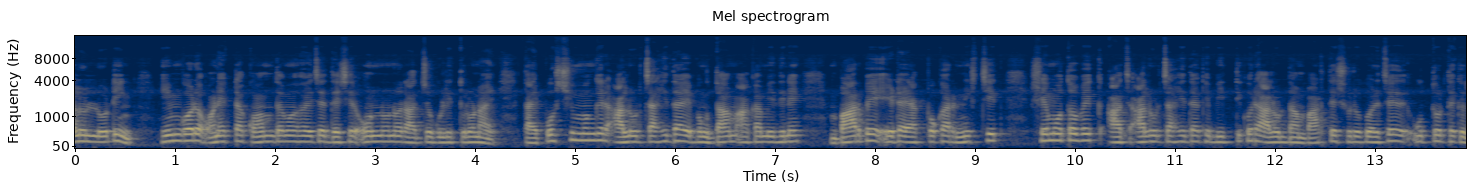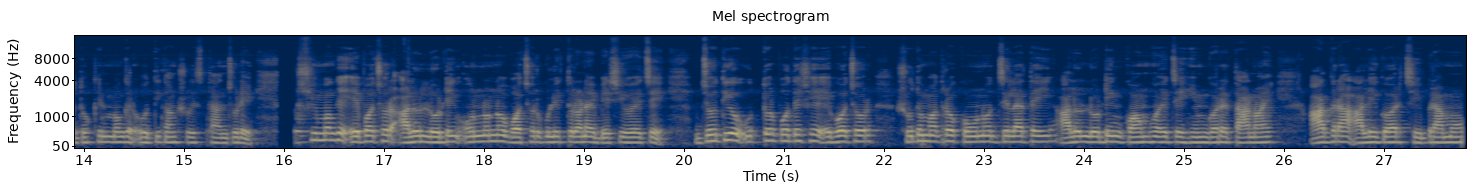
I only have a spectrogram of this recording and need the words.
আলুর লোডিং হিমঘরে অনেকটা কম দামে হয়েছে দেশের অন্য অন্য রাজ্যগুলির তুলনায়। তাই পশ্চিমবঙ্গের আলুর চাহিদা এবং দাম আগামী দিনে বাড়বে এটা এক প্রকার নিশ্চিত। সে মোতাবেক আজ আলুর চাহিদাকে ভিত্তি করে আলুর দাম বাড়তে শুরু করেছে উত্তর থেকে দক্ষিণবঙ্গের অধিকাংশ স্থান জুড়ে। পশ্চিমবঙ্গে এবছর আলুর লোডিং অন্যান্য বছরগুলির তুলনায় বেশি হয়েছে। যদিও উত্তরপ্রদেশে এবছর শুধুমাত্র কৌনজ জেলাতেই আলুর লোডিং কম হয়েছে হিমঘরে তা নয়। আগ্রা, আলিগড়, ছিব্রামো,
